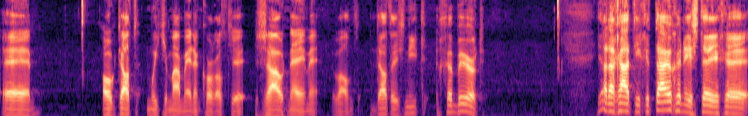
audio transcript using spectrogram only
uh, ook dat moet je maar met een korreltje zout nemen, want dat is niet gebeurd. Ja, dan gaat die getuigenis tegen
